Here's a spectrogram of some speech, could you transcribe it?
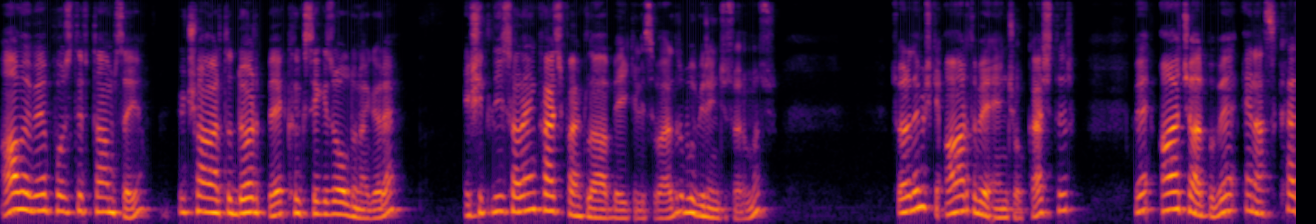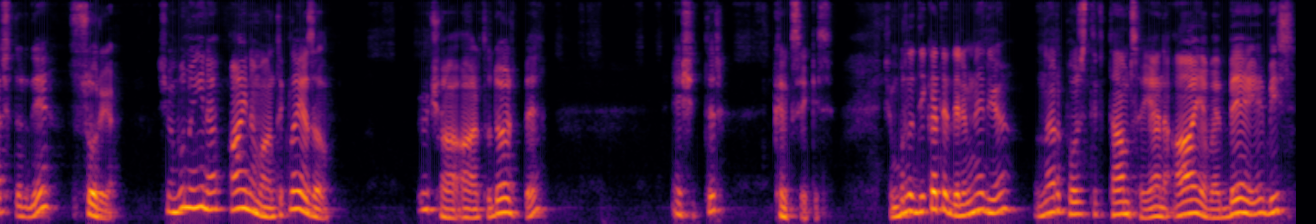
A ve B pozitif tam sayı. 3A artı 4B 48 olduğuna göre eşitliği sağlayan kaç farklı AB ikilisi vardır? Bu birinci sorumuz. Sonra demiş ki A artı B en çok kaçtır? Ve A çarpı B en az kaçtır diye soruyor. Şimdi bunu yine aynı mantıkla yazalım. 3A artı 4B eşittir 48. Şimdi burada dikkat edelim ne diyor? Bunlar pozitif tam sayı. Yani A'ya ve B'ye biz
